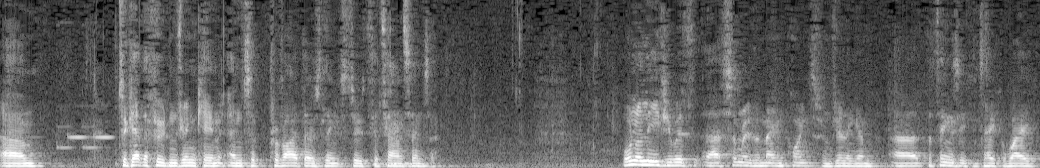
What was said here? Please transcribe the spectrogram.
um, to get the food and drink in, and to provide those links to, the town centre. I want to leave you with a summary of the main points from Gillingham, uh, the things you can take away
